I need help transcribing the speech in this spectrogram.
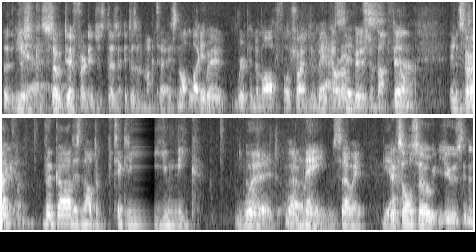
That are just Yeah. so different. It just doesn't. It doesn't matter. It's not like It- we're ripping them off or trying to make Yes, our own version of that film. Yeah. It's, It's very like different. the guard is not a particularly unique No. word or No. name, so it yeah. It's also used in a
